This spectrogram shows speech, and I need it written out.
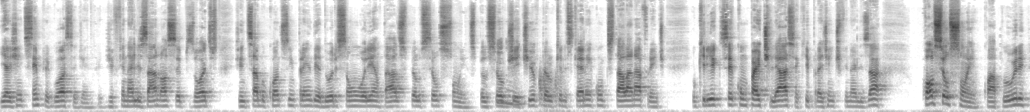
E a gente sempre gosta, Jennifer, de finalizar nossos episódios. A gente sabe o quanto os empreendedores são orientados pelos seus sonhos, pelo seu uhum. objetivo, pelo que eles querem conquistar lá na frente. Eu queria que você compartilhasse aqui para a gente finalizar qual o seu sonho com a Pluri,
